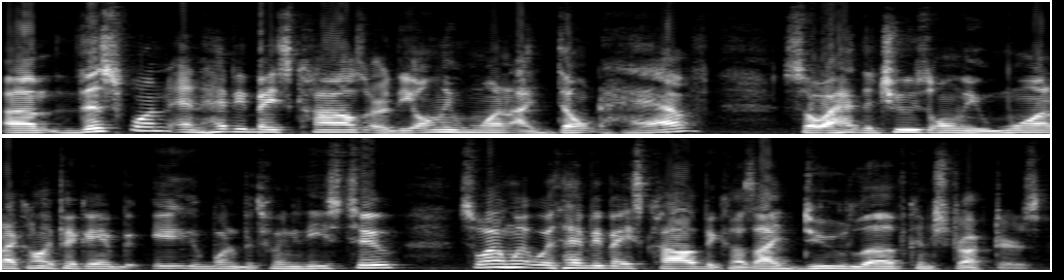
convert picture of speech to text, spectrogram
Um, this one and Heavy Base Kyles are the only one I don't have, so I had to choose only one. I can only pick either one between these two, so I went with Heavy Base Kyle because I do love constructors.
